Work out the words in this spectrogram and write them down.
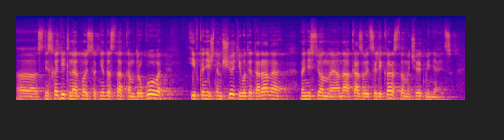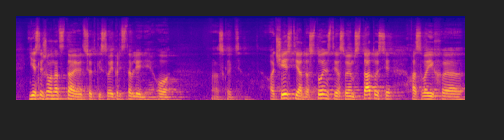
э, снисходительно относится к недостаткам другого, и в конечном счете вот эта рана, нанесенная, она оказывается лекарством, и человек меняется. Если же он отстаивает все-таки свои представления о, так сказать, о чести, о достоинстве, о своем статусе, о своих э,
